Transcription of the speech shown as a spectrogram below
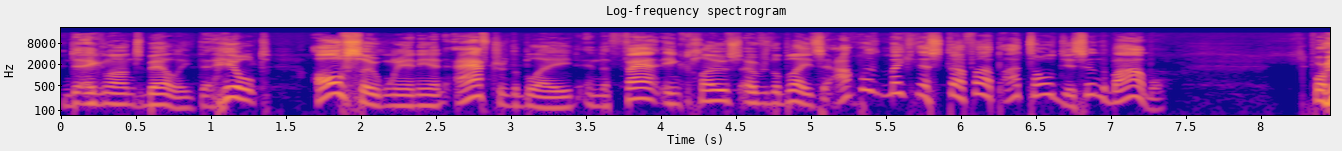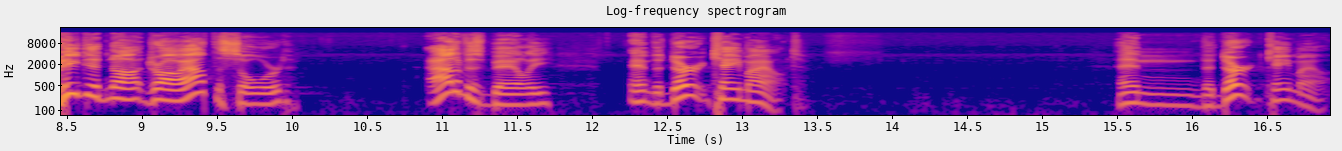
into Eglon's belly. The hilt also went in after the blade, and the fat enclosed over the blade. I wasn't making this stuff up. I told you it's in the Bible. For he did not draw out the sword out of his belly, and the dirt came out. and the dirt came out.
